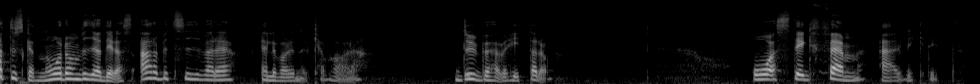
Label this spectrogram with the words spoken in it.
att du ska nå dem via deras arbetsgivare eller vad det nu kan vara. Du behöver hitta dem. Och steg fem är viktigt.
